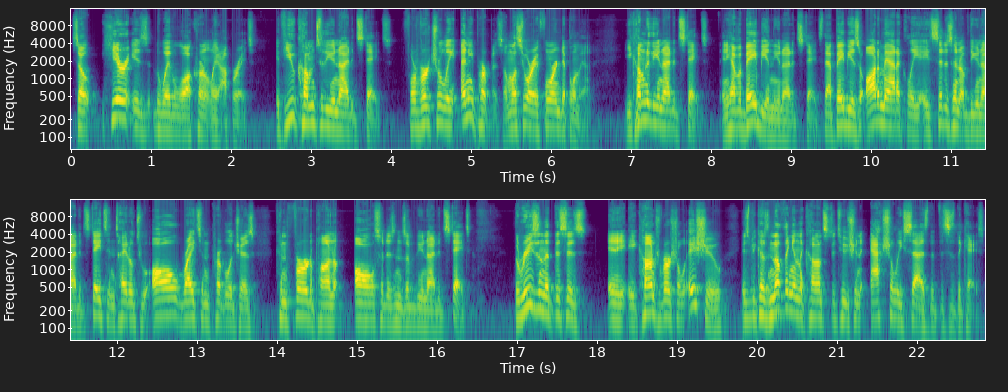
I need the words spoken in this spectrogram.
So here is the way the law currently operates. If you come to the United States for virtually any purpose, unless you are a foreign diplomat, you come to the United States and you have a baby in the United States. That baby is automatically a citizen of the United States entitled to all rights and privileges conferred upon all citizens of the United States. The reason that this is a, a, controversial issue is because nothing in the Constitution actually says that this is the case.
